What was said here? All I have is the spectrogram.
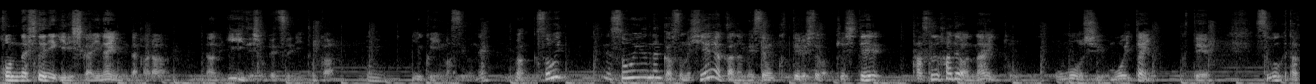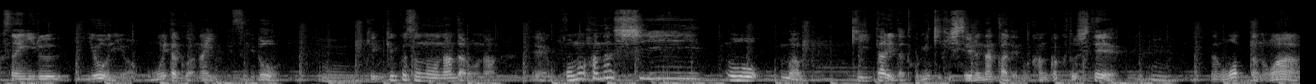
こんな一握りしかいないんだからあのいいでしょ別にとかうん。よく言いますよね、まあ、そういそういうなんかその冷ややかな目線を送ってる人が決して多数派ではないと思うし思いたいくてすごくたくさんいるようには思いたくはないんですけどうん。結局そのなんだろうな、えーこの話を、まあ、聞いたりだとか見聞きしている中での感覚としてうん。思ったのは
